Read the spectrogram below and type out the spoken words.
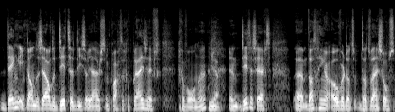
denk ik, dan dezelfde Ditte... die zojuist een prachtige prijs heeft gewonnen. Ja. En Ditte zegt... ehm, dat ging erover dat, dat wij soms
